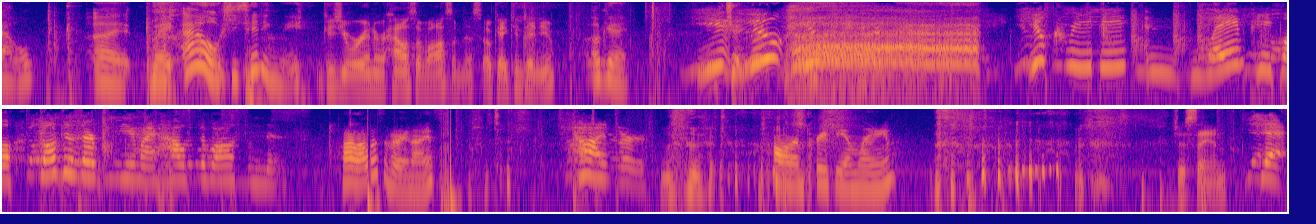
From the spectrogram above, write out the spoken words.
Ow. Uh, wait. Ow! She's hitting me. Because you were in her house of awesomeness. Okay, continue. Okay. You, you, you, you creepy and lame people don't deserve to be in my house of awesomeness. Wow, that wasn't very nice. Tyler. Calling him creepy and lame. Just saying. Yes.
